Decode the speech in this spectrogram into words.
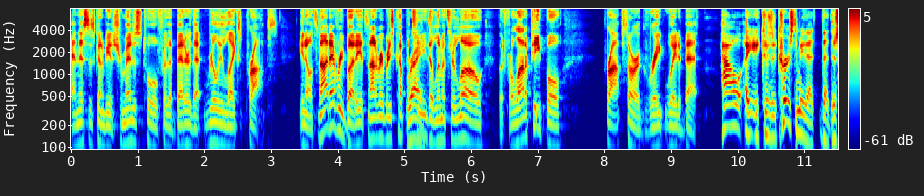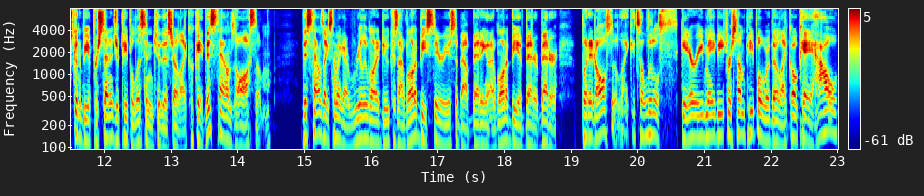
And this is going to be a tremendous tool for the better that really likes props. You know, it's not everybody, it's not everybody's cup of tea. The limits are low, but for a lot of people, props are a great way to bet. How? Because it occurs to me that that there's going to be a percentage of people listening to this are like, okay, this sounds awesome. This sounds like something I really want to do because I want to be serious about betting and I want to be a better better. But it also like it's a little scary maybe for some people where they're like, okay, how?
